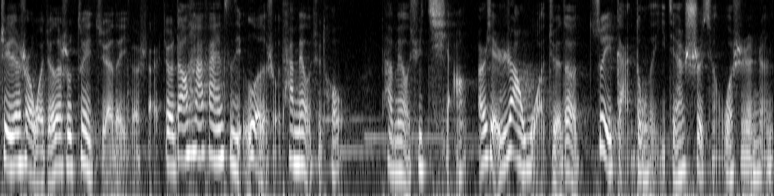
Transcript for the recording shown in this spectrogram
这件事儿我觉得是最绝的一个事儿，就是当他发现自己饿的时候，他没有去偷，他没有去抢，而且让我觉得最感动的一件事情，我是认真的。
